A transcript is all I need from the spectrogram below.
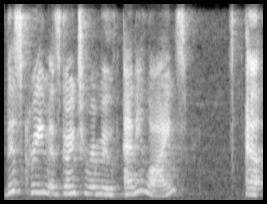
This cream is going to remove any lines, uh,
